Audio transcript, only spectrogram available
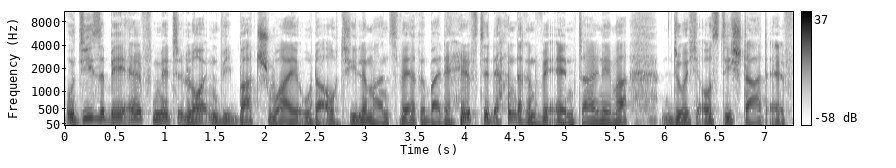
Und diese B11 mit Leuten wie Batshuayi oder auch Thielemans wäre bei der Hälfte der anderen WM-Teilnehmer durchaus die Startelf.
